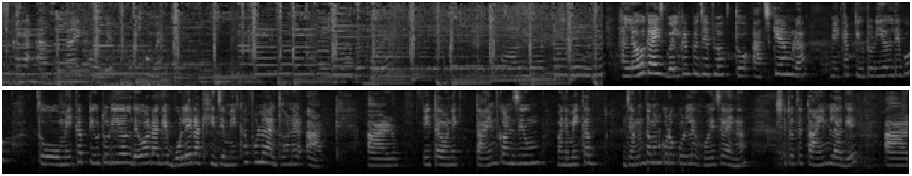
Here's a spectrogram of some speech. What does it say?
মাস্কারা অ্যাপ্লাই করবে প্রথমে। Hello guys welcome to J blog তো আজকে আমরা মেকআপ টিউটোরিয়াল দেব। তো মেকআপ টিউটোরিয়াল দেওয়ার আগে বলে রাখি যে মেকআপ হলো এক ধরনের আর্ট আর এটা অনেক টাইম কনজিউম মানে মেকআপ যেমন তেমন করে করলে হয়ে যায় না, সেটাতে টাইম লাগে। আর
